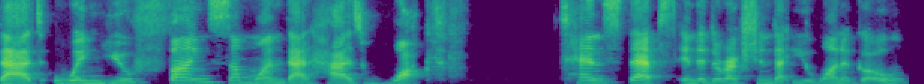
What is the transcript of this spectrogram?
that when you find someone that has walked 10 steps in the direction that you want to go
